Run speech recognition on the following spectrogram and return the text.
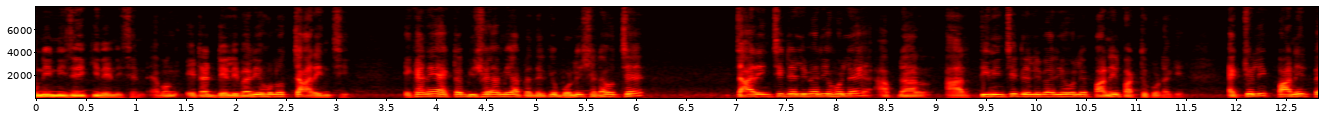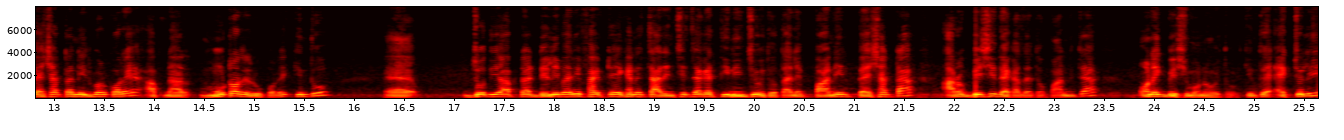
উনি নিজেই কিনে নিছেন এবং এটার ডেলিভারি হলো চার ইঞ্চি। এখানে একটা বিষয় আমি আপনাদেরকে বলি, সেটা হচ্ছে চার ইঞ্চি ডেলিভারি হলে আপনার আর তিন ইঞ্চি ডেলিভারি হলে পানির পার্থক্যটা কি? অ্যাকচুয়ালি পানির প্রেশারটা নির্ভর করে আপনার মোটরের উপরে, কিন্তু যদি আপনার ডেলিভারি পাইপটা এখানে চার ইঞ্চির জায়গায় তিন ইঞ্চি হইতো, তাহলে পানির প্রেশারটা আরও বেশি দেখা যেত পানিটা অনেক বেশি মনে হতো কিন্তু অ্যাকচুয়ালি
